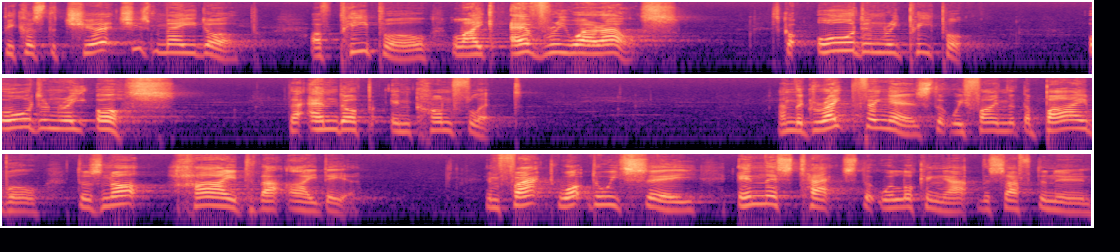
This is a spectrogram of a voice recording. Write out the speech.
Because the church is made up of people like everywhere else. It's got ordinary people, ordinary us, that end up in conflict. And the great thing is that we find that the Bible does not hide that idea. In fact, what do we see in this text that we're looking at this afternoon?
